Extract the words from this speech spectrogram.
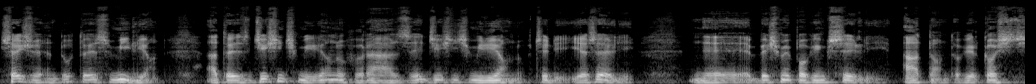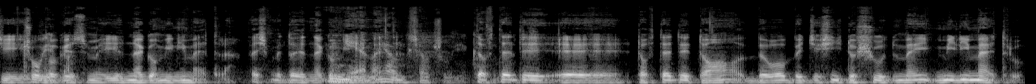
sześć rzędów to jest milion, a to jest 10 milionów razy 10 milionów, czyli jeżeli byśmy powiększyli atom do wielkości Człowieka. powiedzmy jednego milimetra, weźmy do jednego Nie, no milimetra ja bym chciał człowieka. to wtedy, e, to wtedy to byłoby 10 do 7 milimetrów.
